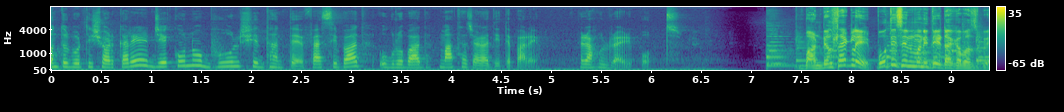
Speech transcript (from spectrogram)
অন্তর্বর্তী সরকারের যে কোনো ভুল সিদ্ধান্তে ফ্যাসিবাদ উগ্রবাদ মাথাচাড়া দিতে পারে। রাহুল রায় রিপোর্ট। বান্ডেল থাকলে প্রতি সেনমানিতে টাকা বাঁচবে।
